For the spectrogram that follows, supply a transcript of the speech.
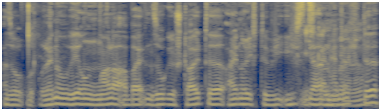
also Renovierung, Malerarbeiten so gestalte, einrichte, wie ich es gerne gern hätte, möchte.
